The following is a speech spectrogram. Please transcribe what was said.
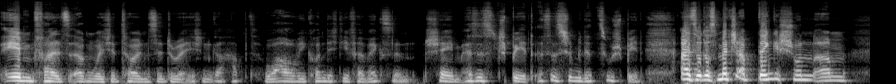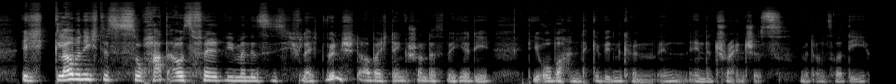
ebenfalls irgendwelche tollen Situationen gehabt. Wow, wie konnte ich die verwechseln? Shame. Es ist spät. Es ist schon wieder zu spät. Also das Matchup denke ich schon. Ähm, ich glaube nicht, dass es so hart ausfällt, wie man es sich vielleicht wünscht, aber ich denke schon, dass wir hier die, die Oberhand gewinnen können in, in the trenches mit unserer D.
